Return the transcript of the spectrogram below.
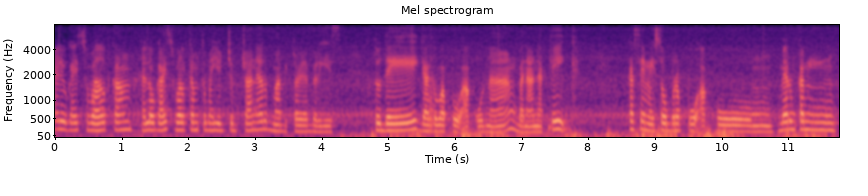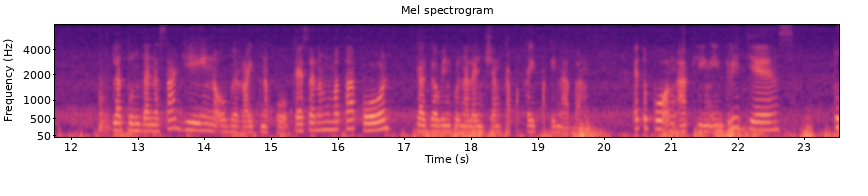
Hello guys, welcome. Hello guys, welcome to my YouTube channel, Ma Victoria Beris. Today, gagawa po ako ng banana cake. Kasi may sobra po akong, meron kaming latunda na saging na overripe na po. Kesa naman matapon, gagawin ko na lang siyang kapakay-pakinabang. Ito po ang aking ingredients. 2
